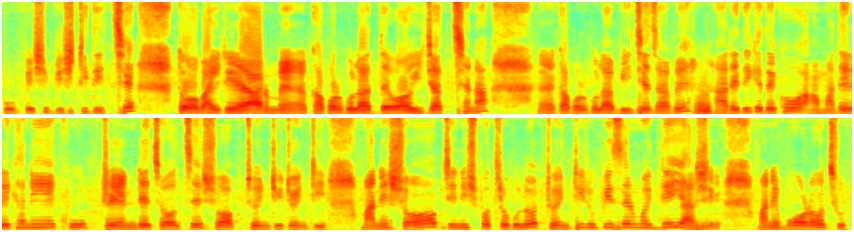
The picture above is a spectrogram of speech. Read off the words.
খুব বেশি বৃষ্টি দিচ্ছে। তো বাইরে আর কাপড়গুলো দেওয়াই যাচ্ছে না কাপড়গুলো ভিজে যাবে। আর এদিকে দেখো, আমাদের এখানে খুব ট্রেন্ডে চলছে সব টোয়েন্টি টোয়েন্টি মানে সব জিনিসপত্রগুলো টোয়েন্টি রুপিসের মধ্যেই আসে। মানে বড়, ছোট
